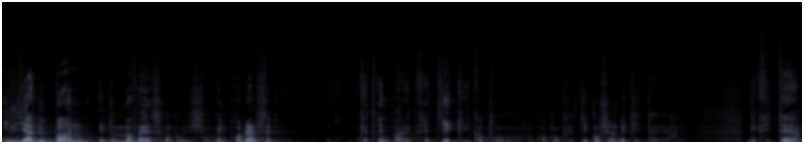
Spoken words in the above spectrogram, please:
il y a de bonnes et de mauvaises compositions. Et le problème, c'est, Catherine parlait de critique, et quand on, critique, on cherche des critères. Des critères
